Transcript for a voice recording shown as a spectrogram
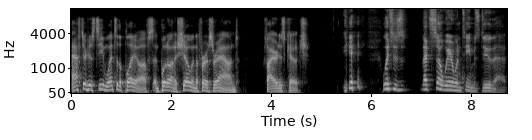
after his team went to the playoffs and put on a show in the first round, fired his coach. Which is that's so weird when teams do that.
